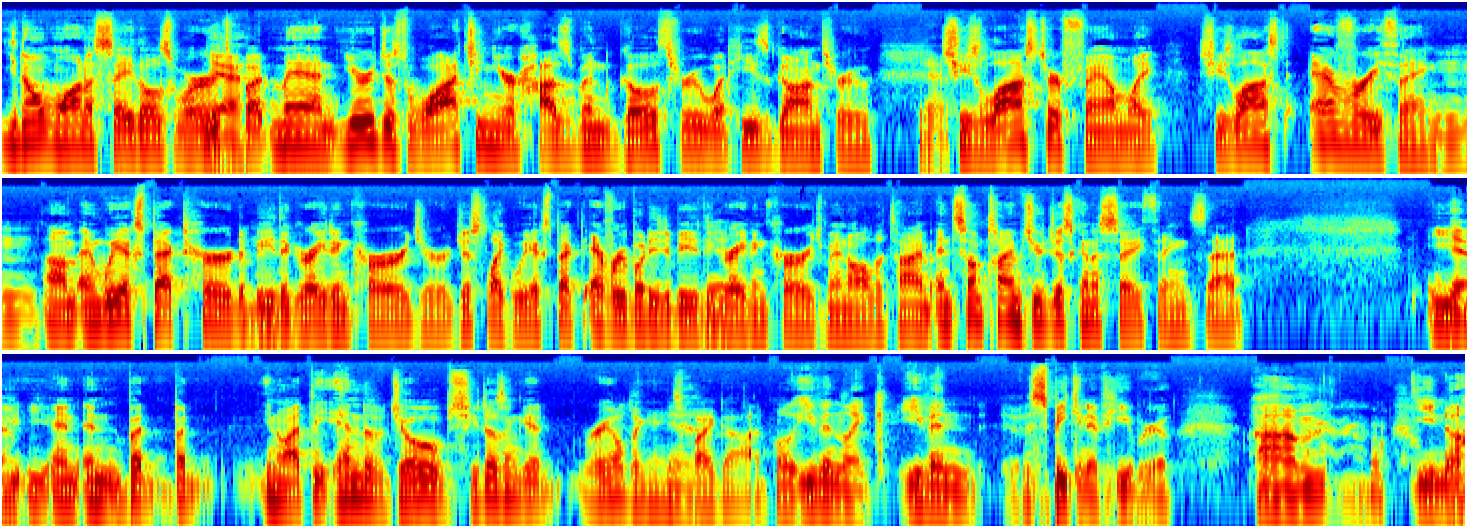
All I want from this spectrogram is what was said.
you don't want to say those words, Yeah. but man, you're just watching your husband go through what he's gone through. Yeah. She's lost her family. She's lost everything. Mm-hmm. Um, and we expect her to be the great encourager, just like we expect everybody to be the great encouragement all the time. And sometimes you're just going to say things that, you, Yeah. you- and and but but you know, at the end of Job, she doesn't get railed against Yeah. by God. Well, even like even speaking of Hebrew, um, you know,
